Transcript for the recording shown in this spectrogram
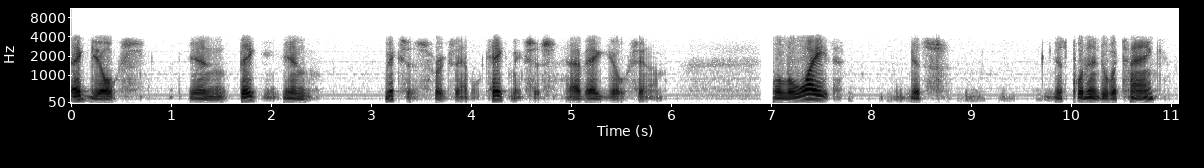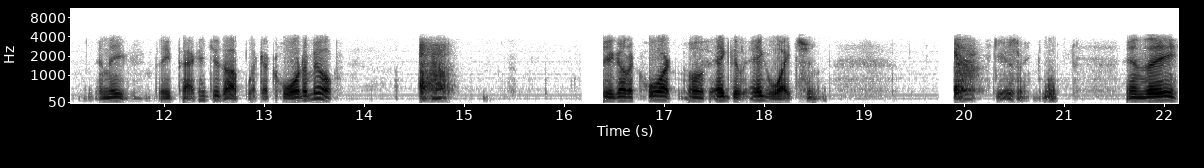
egg yolks in baking in mixes, for example, cake mixes have egg yolks in them. Well, the white gets gets put into a tank, and they they package it up like a quart of milk. So you got a quart of egg egg whites, and excuse me, and they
